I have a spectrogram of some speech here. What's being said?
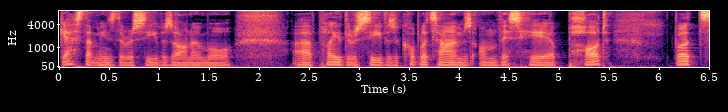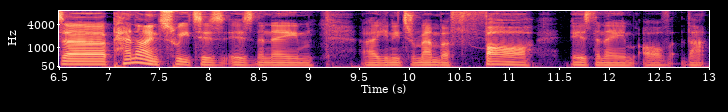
guess that means the receivers are no more. Uh, played the receivers a couple of times on this here pod, but uh, Pennine Suite is is the name. Uh, you need to remember. Far is the name of that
